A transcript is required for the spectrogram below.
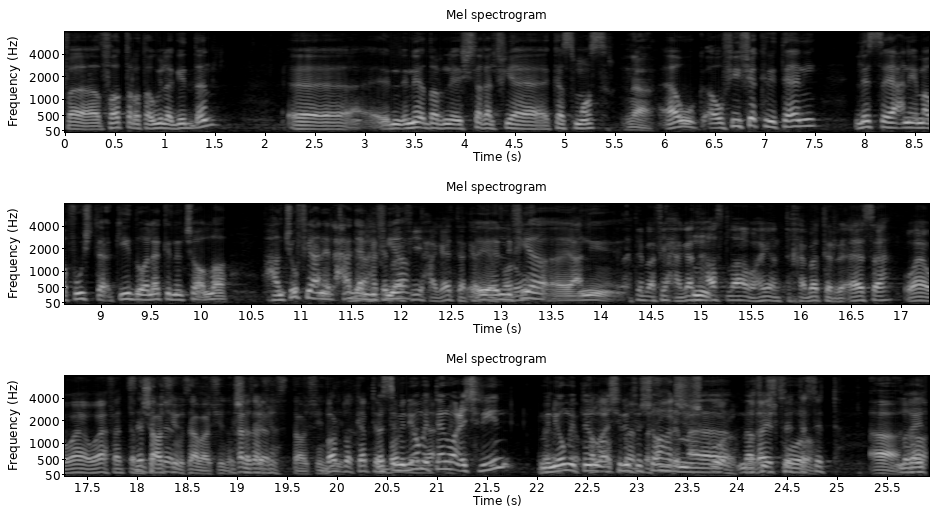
ففتره طويلة جدا. آه، نقدر نشتغل فيها كاس مصر نعم. أو أو في فكر تاني لسه يعني ما فيهوش تأكيد ولكن إن شاء الله هنشوف يعني الحاجة اللي هتبقى فيها في حاجات يا كابتن اللي فاروق. فيها يعني هتبقى في حاجات حاصله وهي انتخابات الرئاسة و و و فأنت مش 26 هتقدر- و27 مش 25 هتقدر. 26 برضه يا كابتن بس من يوم لا، 22 من يوم خلاص 22 في الشهر ما. ما فيش كورة 6 6 آه لغاية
